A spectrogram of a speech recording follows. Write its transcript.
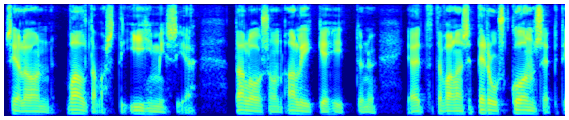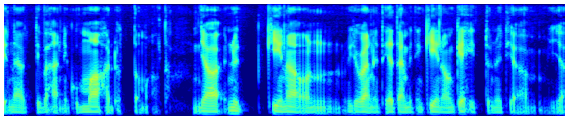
Siellä on valtavasti ihmisiä, talous on alikehittynyt ja että tavallaan se peruskonsepti näytti vähän niin kuin mahdottomalta. Ja nyt Kiina on, jokainen tietää miten Kiina on kehittynyt ja, ja,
